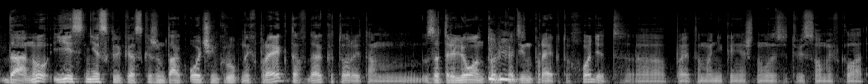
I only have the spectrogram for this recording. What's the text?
да, ну, есть несколько, скажем так, очень крупных проектов, да, которые там за триллион только mm-hmm. один проект уходит, а, поэтому они, конечно, вносят весомый вклад.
